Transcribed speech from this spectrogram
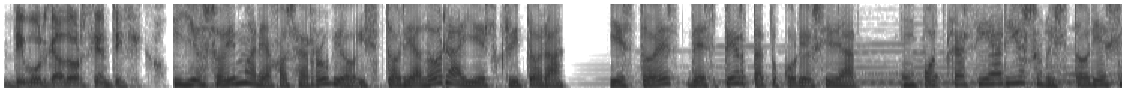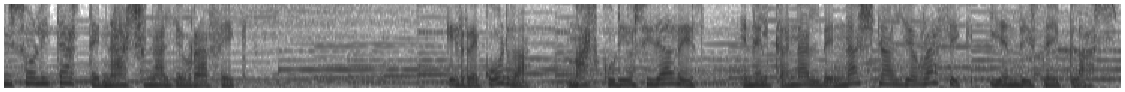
divulgador científico. Y yo soy María José Rubio, historiadora y escritora. Y esto es Despierta tu curiosidad, un podcast diario sobre historias insólitas de National Geographic. Y recuerda, más curiosidades en el canal de National Geographic y en Disney Plus.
